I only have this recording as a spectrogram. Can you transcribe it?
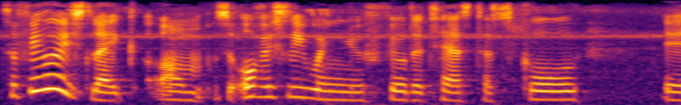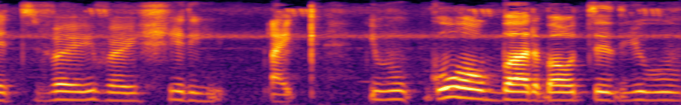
so failure is like um so obviously when you fail the test at school it's very very shitty like you will go all bad about it. You will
